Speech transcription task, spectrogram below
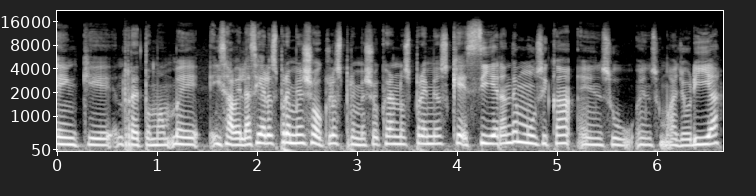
en que retomamos, eh, Isabel hacía los premios Shock, los premios Shock eran los premios que sí eran de música en su, en su mayoría,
